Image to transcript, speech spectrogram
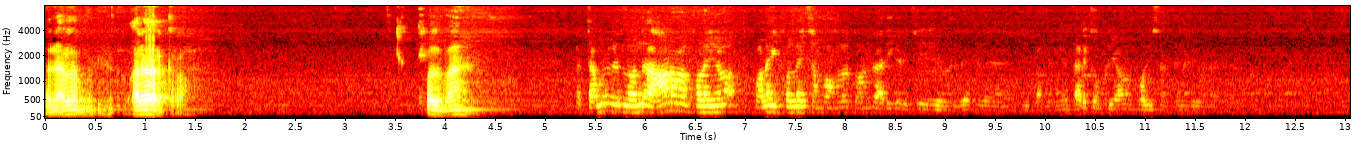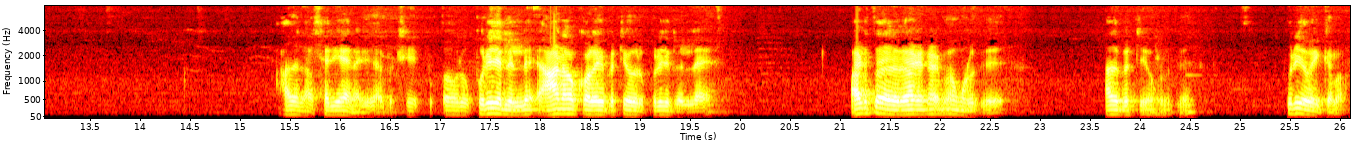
முடியும் வரவேற்கிறோம். போதுமா? இப்ப தமிழகத்துல வந்து ஆணவ கொலையும் கொலை கொள்ளை சம்பவங்களும் தொடர்ந்து அதிகரிச்சு வருது. தடுக்க முடியாம போலீஸ் திணறி அது நான் சரியாக எனக்கு அதை பற்றி ஒரு புரிதல் இல்லை. ஆணவ கொலை பற்றி ஒரு புரிதல் இல்லை. அடுத்த வியாழக்கிழமை உங்களுக்கு அதை பற்றி உங்களுக்கு புரிய வைக்கலாம்.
